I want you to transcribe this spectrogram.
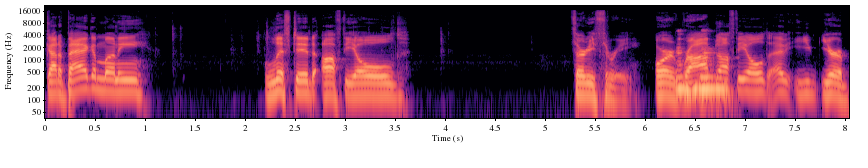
Got a bag of money lifted off the old 33 or Mhm. robbed off the old uh, you, you're a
